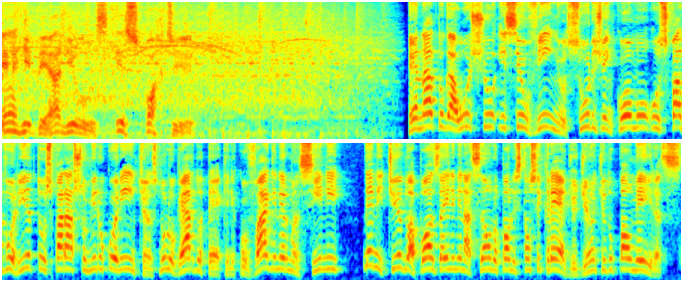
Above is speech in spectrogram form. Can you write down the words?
RBA News Esporte. Renato Gaúcho e Silvinho surgem como os favoritos para assumir o Corinthians no lugar do técnico Wagner Mancini, demitido após a eliminação no Paulistão Sicredi diante do Palmeiras.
